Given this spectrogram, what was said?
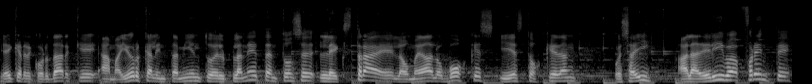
y hay que recordar que a mayor calentamiento del planeta, entonces le extrae la humedad a los bosques y estos quedan pues ahí, a la deriva, frente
